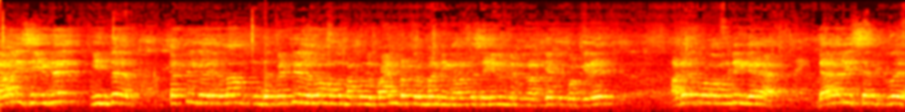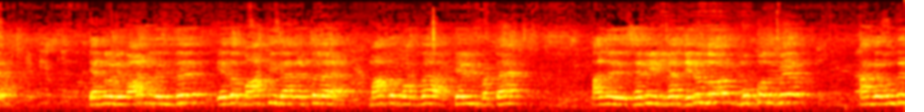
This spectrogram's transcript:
காலி செய்து இந்த கட்டில்களை எல்லாம் இந்த பெட்டில் எல்லாம் வந்து மக்களுக்கு பயன்படுத்துற மாதிரி நீங்க வந்து செய்யணும் என்று நான் கேட்டுக்கொள்கிறேன். அதே போல வந்து இங்க டயாலிஸ் சென்டர் எங்களுடைய வார்டில் இருந்து ஏதோ மாத்தி வேற இடத்துல மாத்த போறதா கேள்விப்பட்டேன். அது சரியில்லை. தினந்தோறும் முப்பது பேர் அங்க வந்து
